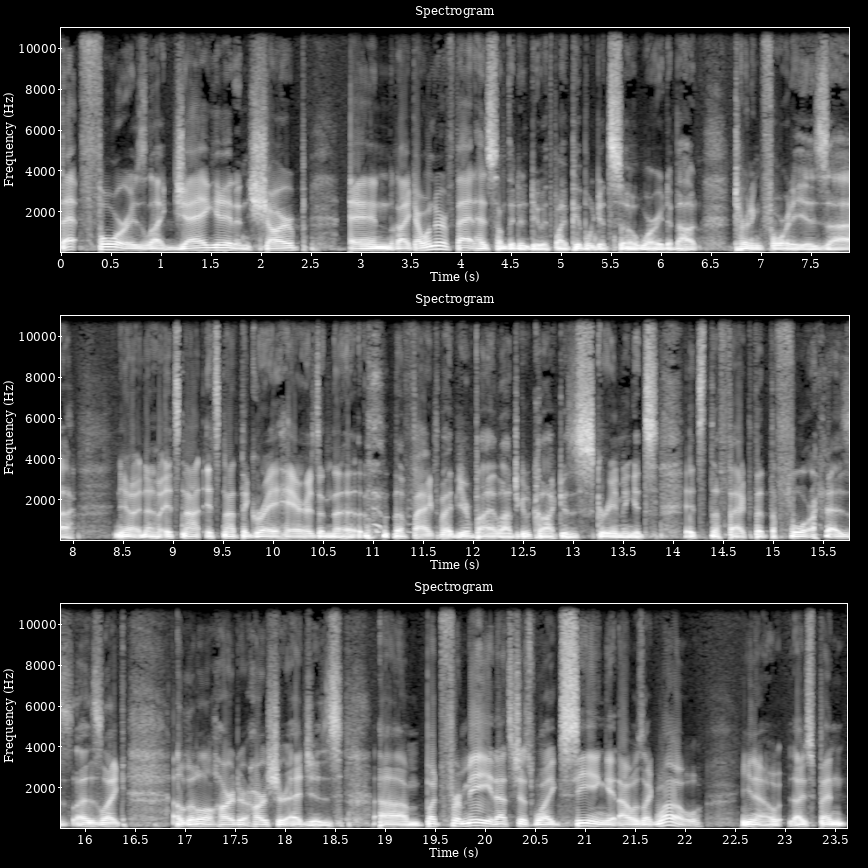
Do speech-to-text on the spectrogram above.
That four is like jagged and sharp and like i wonder if that has something to do with why people get so worried about turning 40 is uh know, no, it's not. It's not the gray hairs and the the fact that your biological clock is screaming. It's it's the fact that the four has has like a little harder, harsher edges. Um, but for me, that's just like seeing it. I was like, whoa, you know, I spent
